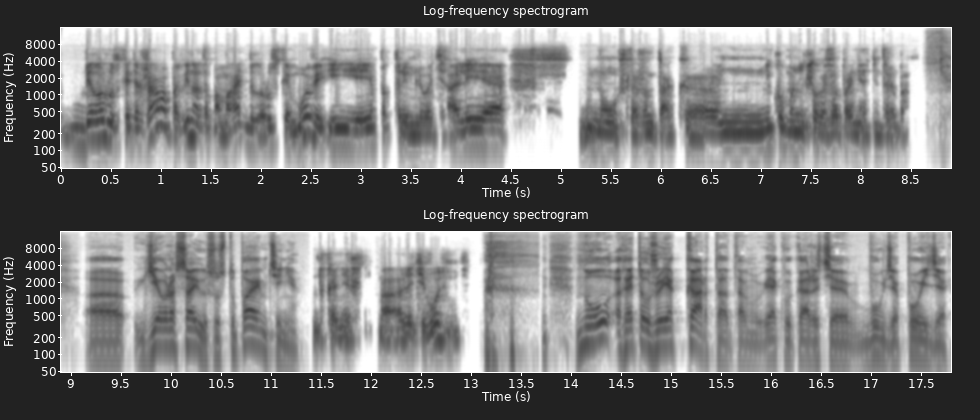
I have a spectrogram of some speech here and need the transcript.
беларуская держава павінна дапамагаць беларускай мове і яе падтрымліваць. Але ну скажем так нікому нічога забраняць не трэба. Еўросаюз уступаем ці не? Да, конечно. Леці возьмуць? Ну гэта ўжо як карта там як вы кажаце будзе пойдзе.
